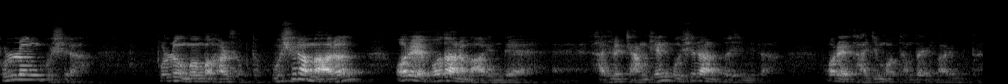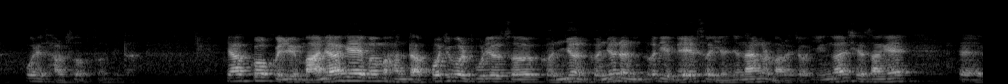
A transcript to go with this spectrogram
불렁굿이라 불렁 뭐뭐 할 수 없다. 굿이란 말은 오래 보다는 말인데 에, 사실 장생굿이라는 뜻입니다. 오래 살지 못한다 이 말입니다. 오래 살 수 없습니다. 약고 권리 만약에 뭐뭐 한다 고집을 부려서 건연 건연은 어디에 매서 연연한 걸 말하죠. 인간 세상에 에,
